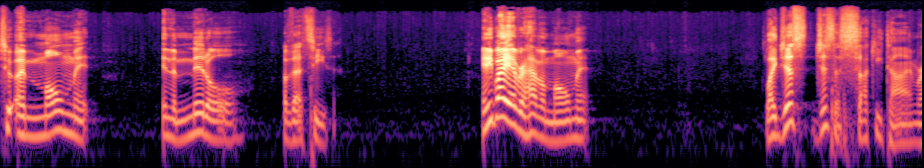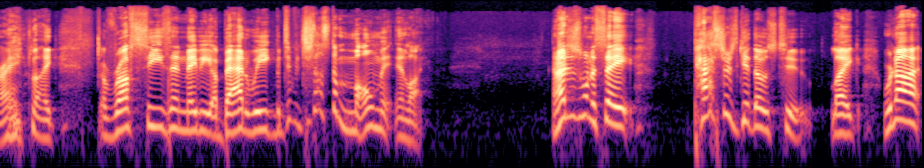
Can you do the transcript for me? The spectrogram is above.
to a moment in the middle of that season. Anybody ever have a moment? Like just just a sucky time, right? Like a rough season, maybe a bad week, but just a moment in life. And I just want to say pastors get those too. Like, we're not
